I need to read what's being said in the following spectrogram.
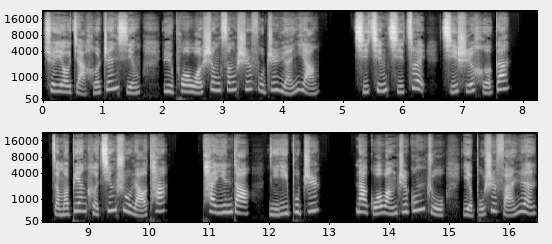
却又假合真形，欲破我圣僧师父之元阳。其情其罪，其实何干？怎么便可轻恕饶他？太阴道：“你亦不知，那国王之公主也不是凡人，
